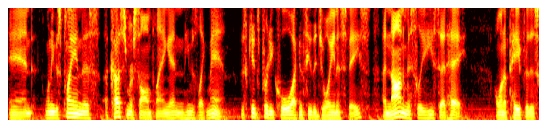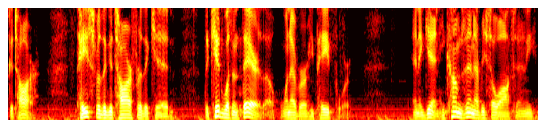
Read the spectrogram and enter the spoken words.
And when he was playing this, a customer saw him playing it and he was like, man, this kid's pretty cool. I can see the joy in his face. Anonymously, he said, hey, I want to pay for this guitar. Pays for the guitar for the kid. The kid wasn't there, though, whenever he paid for it. And again, he comes in every so often and he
